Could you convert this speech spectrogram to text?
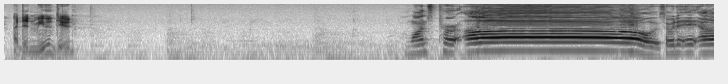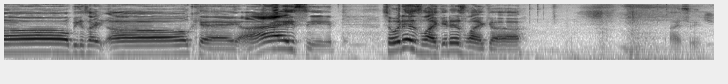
I didn't mean it, dude. Once per. Oh, so it. it oh, because I. Oh, okay, I see. So it is like it is like uh. I see.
